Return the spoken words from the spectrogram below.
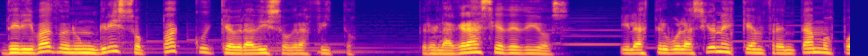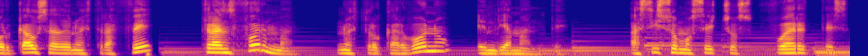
derivado en un gris opaco y quebradizo grafito, pero la gracia de Dios y las tribulaciones que enfrentamos por causa de nuestra fe transforman nuestro carbono en diamante. Así somos hechos fuertes,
